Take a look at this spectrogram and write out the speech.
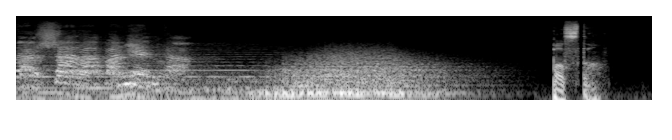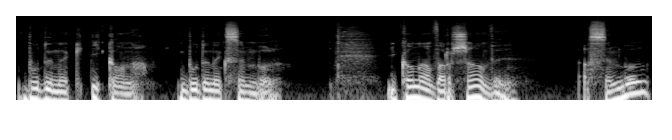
Warszawa pamięta! Pasta. Budynek ikona. Budynek symbol. Ikona Warszawy, symbol?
